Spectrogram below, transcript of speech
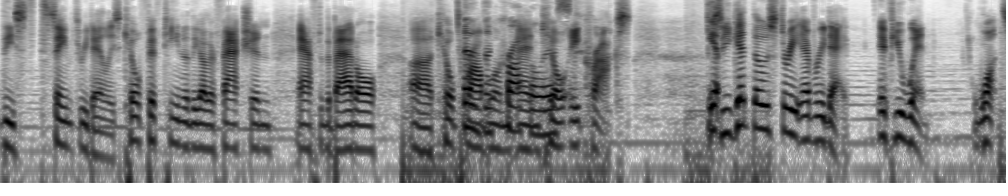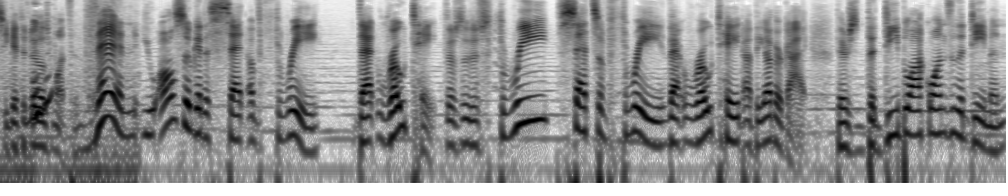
these same three dailies. Kill 15 of the other faction after the battle, uh, kill problem, and kill eight crocs. Yep. So you get those three every day if you win once. You get to do those once. Then you also get a set of three that rotate. There's there's three sets of three that rotate at the other guy. There's the D block ones in the demon.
